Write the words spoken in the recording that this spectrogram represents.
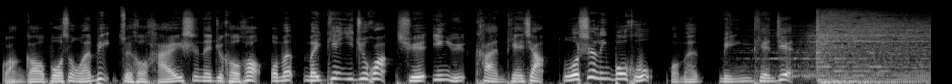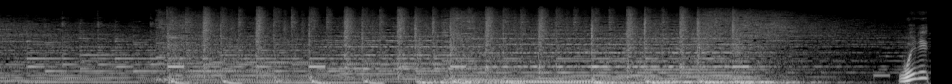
广告播送完毕，最后还是那句口号：我们每天一句话，学英语看天下。我是林伯虎，我们明天见。When it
